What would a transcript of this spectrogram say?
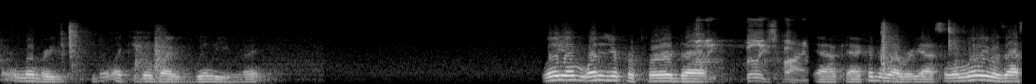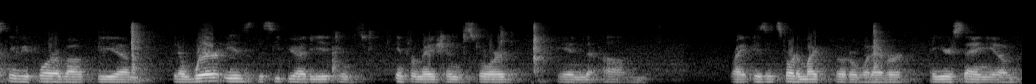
I remember. You you don't like to go by Willie, right? William, what is your preferred? Uh, Willie, Willie's fine. yeah, okay, I couldn't remember. Yeah, so when Willie was asking before about the, um, you know, where is the CPU ID in, information stored in, um, right? Is it stored in microcode or whatever? And you're saying, you know,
